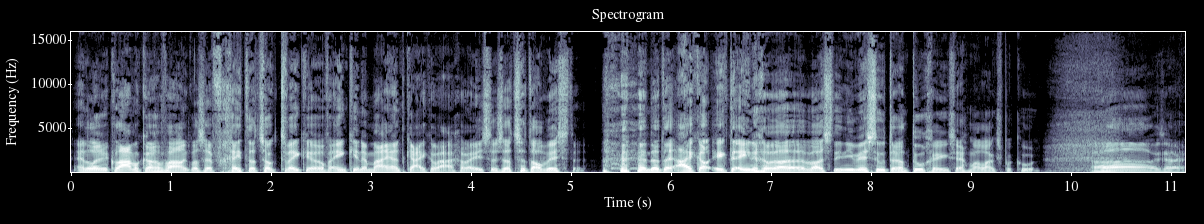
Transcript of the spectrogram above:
En de reclamekaravaan, ik was even vergeten dat ze ook twee keer of één keer naar mij aan het kijken waren geweest. Dus dat ze het al wisten. dat eigenlijk al ik de enige wa- was die niet wist hoe het eraan toe ging, zeg maar, langs het parcours. Oh, zo ja.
